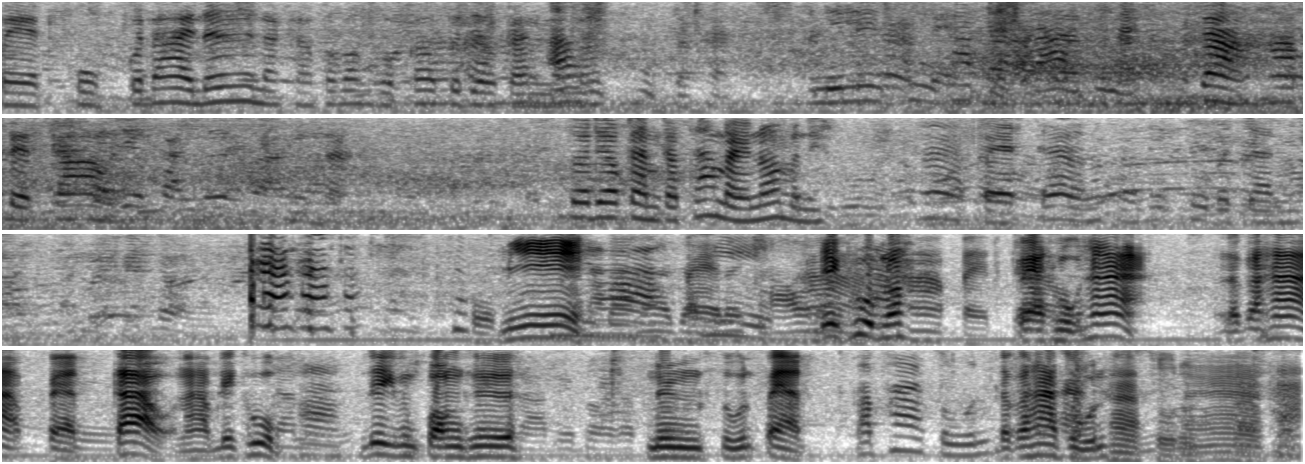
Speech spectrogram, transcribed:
แปดหกก็ได้เด้อนะคะ เพราะว่าหกเก้าตัวเดียวกันเอานะคะถูกนะคะอันนี้เลขคู่ห้าแปดเก้าใช่ไหมจ้าห้าแปดเก้าเดียวกันเลยค่ะตัวเดียวกันกับทางไหนเนาะบัดนี้ห้าแปดเก้านะคะเลขคู่อาจารย์น้อย มีค่ะเลขทูปเนอะห้าแปดแปดถูกห้าแล้วก็ห้าแปดเก้านะครับ เลขทูบค่ะเลขปิงปองคือหนึ่งศูนย์แปดกับห้าศูนย์แล้วก็ห้าศูนย์ ห้าศูนย์ค่ะ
